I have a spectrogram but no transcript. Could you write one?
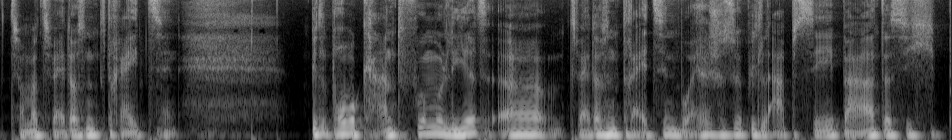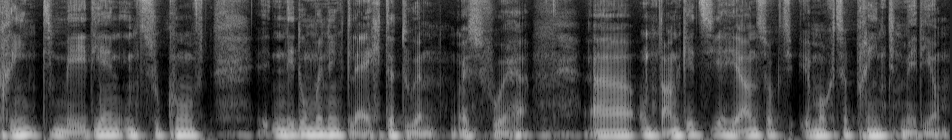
jetzt haben wir 2013 bisschen provokant formuliert, äh, 2013 war ja schon so ein bisschen absehbar, dass sich Printmedien in Zukunft nicht unbedingt leichter tun als vorher. Äh, und dann geht sie hierher und sagt, ihr macht ein Printmedium.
